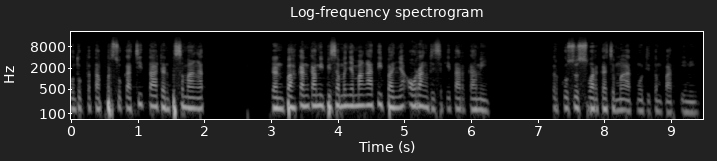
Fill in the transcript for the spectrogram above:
untuk tetap bersuka cita dan bersemangat dan bahkan kami bisa menyemangati banyak orang di sekitar kami, terkhusus warga jemaatmu di tempat ini,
